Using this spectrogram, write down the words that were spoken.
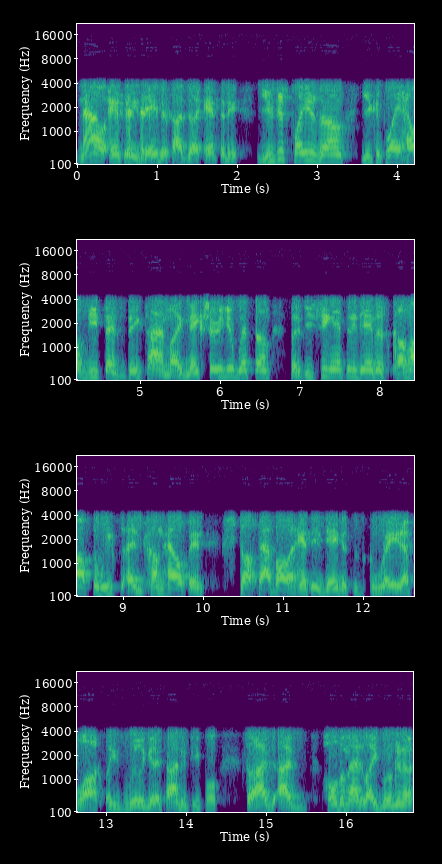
Now Anthony Davis, I'd be like, Anthony, you just play your zone. You can play help defense big time. Like, make sure you're with them. But if you see Anthony Davis come off the weeks and come help and stuff that ball, and Anthony Davis is great at blocks. Like, he's really good at timing people. So I'd, I'd hold them at like we're gonna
